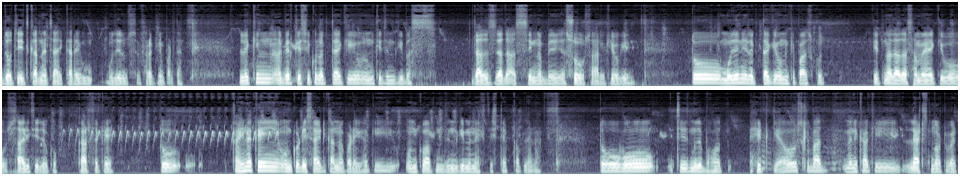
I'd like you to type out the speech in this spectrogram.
जो चीज़ करना चाहे करे मुझे उससे फ़र्क नहीं पड़ता। लेकिन अगर किसी को लगता है कि उनकी ज़िंदगी बस ज़्यादा से ज़्यादा अस्सी, नब्बे या सौ साल की होगी तो मुझे नहीं लगता कि उनके पास कुछ इतना ज़्यादा समय है कि वो सारी चीज़ों को कर सके। तो कहीं ना कहीं उनको डिसाइड करना पड़ेगा कि उनको अपनी ज़िंदगी में नेक्स्ट स्टेप कब लेना। तो वो चीज़ मुझे बहुत हिट किया और उसके बाद मैंने कहा कि लेट्स नॉट वेट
